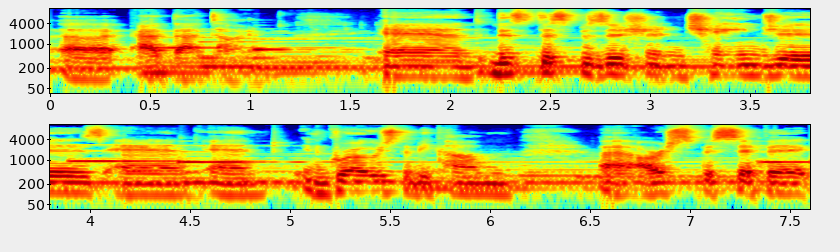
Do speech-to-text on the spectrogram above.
uh, at that time. And this disposition changes and, and, and grows to become uh, our specific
